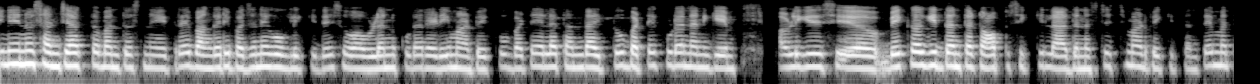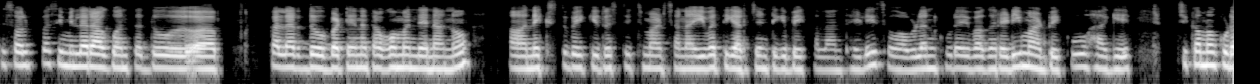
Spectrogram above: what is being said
ಇನ್ನೇನು ಸಂಜೆ ಆಗ್ತಾ ಬಂತು ಸ್ನೇಹಿತರೆ, ಬಂಗಾರಿ ಭಜನೆಗೆ ಹೋಗ್ಲಿಕ್ಕಿದೆ ಸೊ ಅವಳನ್ನು ಕೂಡ ರೆಡಿ ಮಾಡಬೇಕು. ಬಟ್ಟೆ ಎಲ್ಲ ತಂದಾಯಿತು. ಬಟ್ಟೆ ಕೂಡ ನನಗೆ ಅವಳಿಗೆ ಸಿ ಬೇಕಾಗಿದ್ದಂಥ ಟಾಪ್ ಸಿಕ್ಕಿಲ್ಲ, ಅದನ್ನು ಸ್ಟಿಚ್ ಮಾಡಬೇಕಿತ್ತಂತೆ. ಮತ್ತು ಸ್ವಲ್ಪ ಸಿಮಿಲರ್ ಆಗುವಂಥದ್ದು ಕಲರ್ದು ಬಟ್ಟೆನ ತಗೊಂಬಂದೆ ನಾನು. ನೆಕ್ಸ್ಟ್ ಬೇಕಿದ್ರೆ ಸ್ಟಿಚ್ ಮಾಡಿಸೋಣ, ಇವತ್ತಿಗೆ ಅರ್ಜೆಂಟಿಗೆ ಬೇಕಲ್ಲ ಅಂತ ಹೇಳಿ ಸೊ ಅವಳನ್ನು ಕೂಡ ಇವಾಗ ರೆಡಿ ಮಾಡಬೇಕು. ಹಾಗೆ ಚಿಕ್ಕಮ್ಮ ಕೂಡ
